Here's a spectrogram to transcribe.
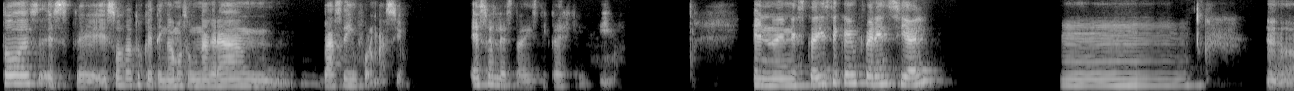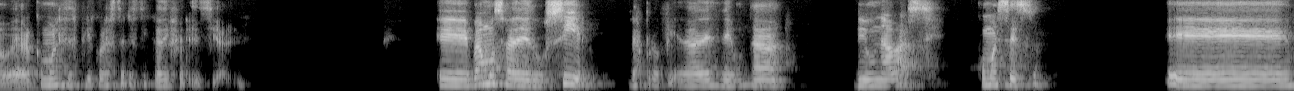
todos este, esos datos que tengamos en una gran base de información. Eso es la estadística descriptiva. En, estadística inferencial, mm, a ver, ¿cómo les explico la estadística diferencial? Eh, vamos a deducir las propiedades de una, de una base. ¿Cómo es eso? Eh,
